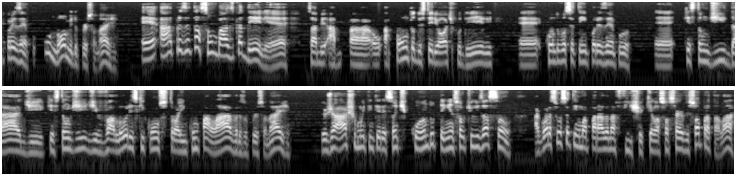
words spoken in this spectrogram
por exemplo, o nome do personagem é a apresentação básica dele, é sabe, a, a, a ponta do estereótipo dele. É, quando você tem, por exemplo, é, questão de idade, questão de, de valores que constroem com palavras o personagem, eu já acho muito interessante quando tem essa utilização. Agora, se você tem uma parada na ficha que ela só serve só para estar tá lá,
